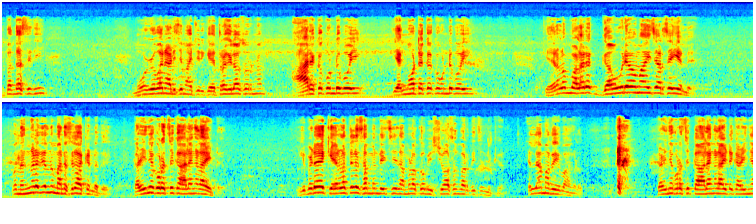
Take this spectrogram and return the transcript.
ഇപ്പം എന്താ സ്ഥിതി? മുഴുവൻ അടിച്ചു മാറ്റിയിരിക്കുക. എത്ര കിലോ സ്വർണം? ആരൊക്കെ കൊണ്ടുപോയി? എങ്ങോട്ടൊക്കെ കൊണ്ടുപോയി? കേരളം വളരെ ഗൗരവമായി ചർച്ച ചെയ്യല്ലേ? അപ്പോൾ നിങ്ങളിതിൽ നിന്ന് മനസ്സിലാക്കേണ്ടത് കഴിഞ്ഞ കുറച്ച് കാലങ്ങളായിട്ട് ഇവിടെ കേരളത്തിലെ സംബന്ധിച്ച് നമ്മളൊക്കെ വിശ്വാസം വർദ്ധിച്ചു നിൽക്കുകയാണ്. എല്ലാ മതവിഭാഗങ്ങളും. കഴിഞ്ഞ കുറച്ച് കാലങ്ങളായിട്ട് കഴിഞ്ഞ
